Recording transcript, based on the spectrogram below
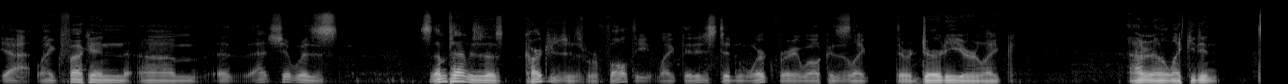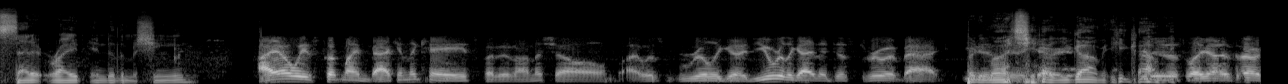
Yeah, like fucking um, uh, that shit was. Sometimes those cartridges were faulty, like they just didn't work very well because like they were dirty or like I don't know, like you didn't set it right into the machine. I always put mine back in the case, put it on the shelf. I was really good. You were the guy that just threw it back. You Pretty much, yeah. You got me. You got me. You're just like I throw.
